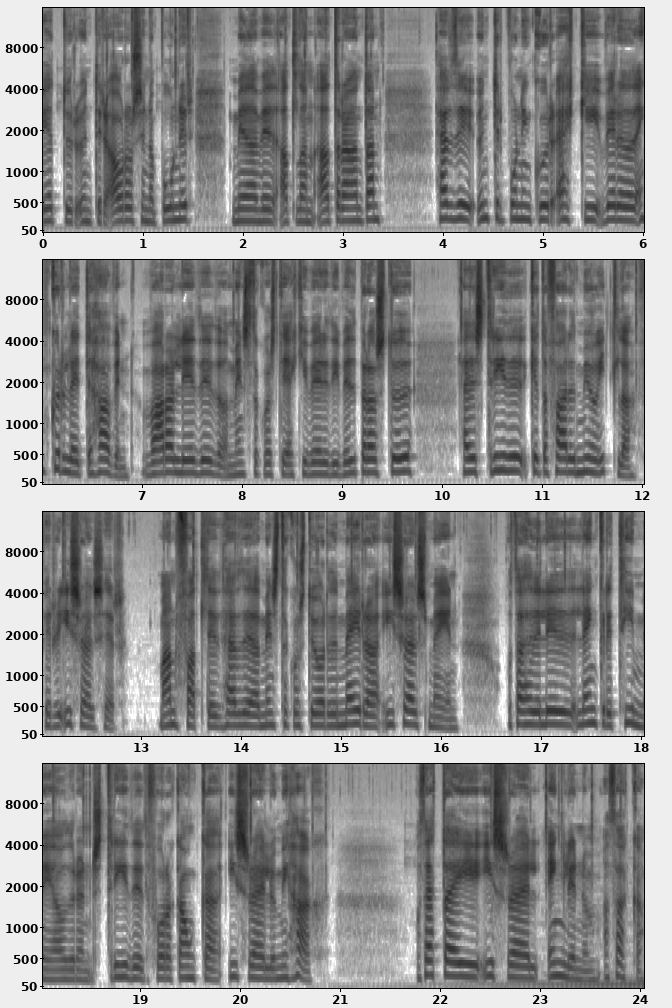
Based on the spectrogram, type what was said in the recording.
betur undir árásina búnir meðan við allan aðdragandan hefði undirbúningur ekki verið að einhverju leiti hafinn, varaliðið að minnstakosti ekki verið í viðbræðstöðu, hefði stríðið geta farið mjög illa fyrir Ísraelsherr. Mannfallið hefði að minnstakosti orðið meira Ísraelsmegin og það hefði liðið lengri tími áður en stríðið fór að ganga Ísraelum í hag. Og þetta í Ísrael englinum að þakka.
